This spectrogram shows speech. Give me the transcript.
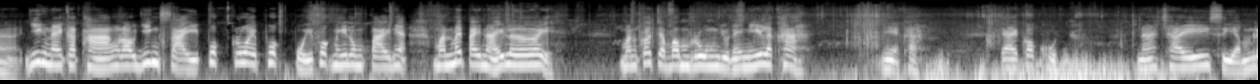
นะยิ่งในกระถางเรายิ่งใส่พวกกล้วยพวกปุ๋ยพวกนี้ลงไปเนี่ย มันไม่ไปไหนเลย มันก็จะบำรุงอยู่ในนี้แหละค่ะเนี่ยค่ะยายก็ขุดนะ ใช้เสียมเ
